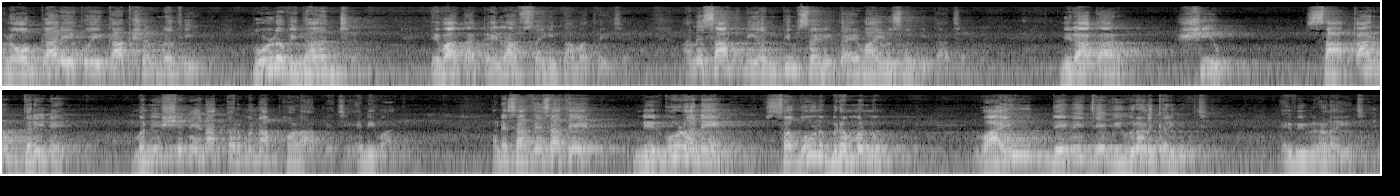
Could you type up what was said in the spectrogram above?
અને ઓમકાર એ કોઈ એકાક્ષર નથી. પૂર્ણ વિધાન છે. એ વાત આ કૈલાસ સંહિતામાં થઈ છે. અને સાતમી અંતિમ સંહિતા એ વાયુ સંહિતા છે. નિરાકાર શિવ. સાકાર રૂપ ધરીને મનુષ્યને એના કર્મના ફળ આપે છે એની વાત. અને સાથે સાથે નિર્ગુણ અને સગુણ બ્રહ્મનું વાયુ દેવે જે વિવરણ કર્યું છે, એ વિવરણ અહીં છે.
